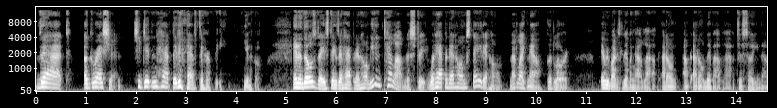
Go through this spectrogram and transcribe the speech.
that aggression she didn't have, they didn't have therapy, you know. And in those days, things that happened at home, you didn't tell out in the street. What happened at home stayed at home. Not like now. Good Lord. Everybody's living out loud. I don't, I, I don't live out loud, just so you know.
